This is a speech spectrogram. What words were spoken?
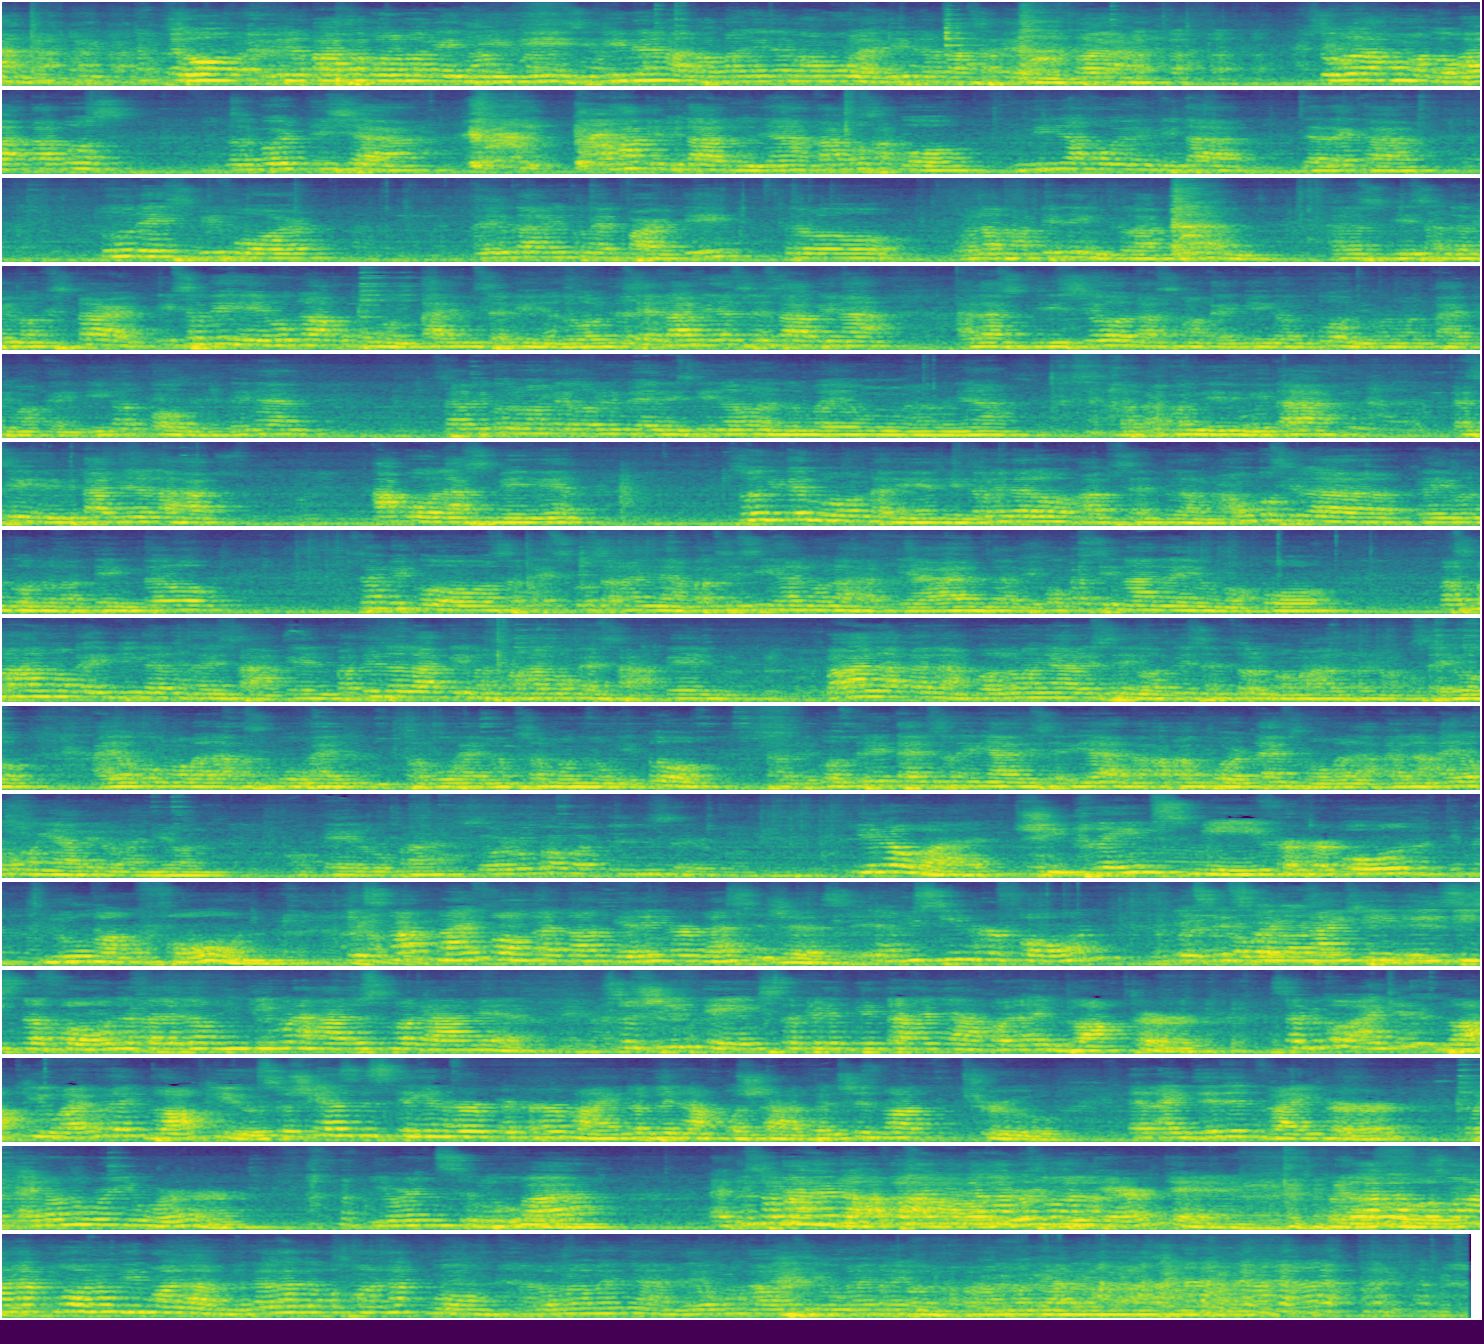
So, pinapasa ko naman kay Jimmy. Si Jimmy naman, pag mali ng mga mura, hindi pinapasa kay Lupa. So, wala akong magawa. Tapos, nag-birthday siya, lahat imbitado niya. Tapos ako, hindi niya ako imbita, direct ha. Days before, ayaw kami to my party, pero walang happening, club yan. Alas 10 ang gabi mag-start. Ibig sabihin, huwag na ako pumunta, ibig sabihin doon. Kasi dami niya sinasabi na alas 10 yun, tapos mga kaibigan ko, hindi ko naman type yung mga kaibigan ko, ganyan. Sabi ko naman kay Lorin Beres, tingnan mo, nandun ba yung ano niya, bakit man dinimita. Kasi inimita niya lahat, ako last minute. So hindi kayo pumunta hindi kami dalawang absent lang. Ako ko sila Raymond ko dumating, pero sabi ko, sa text ko sa kanya, pagsisihan mo lahat yan. Sabi ko, kasi nanay yung ako. Mas mahal mo kaibigan mo kayo sa akin. Pati lalaki, mas mahal mo kayo sa akin. Bahala ka na. Kung ano mangyari sa iyo, at least ito, mamahal pa rin ako sa iyo. Ayaw kong mawala ka sa buhay, sa buhay ng sa mundong ito. Sabi ko, three times na nangyari sa iyo yan. Baka pang four times, mawala ka na. Ayaw kong mangyari naman yun. Okay, Rupa? So, Rupa, what can you say? Rupa? You know what? She blames me for her old lumang phone. It's not my fault I'm not getting her messages. Have you seen her phone? It's, it's like 1980s na phone na talagang hindi mo na halos magamit. So she thinks na pinagbintangan niya ako na I blocked her. Sabi ko, I didn't block you. Why would I block you? So she has this thing in her her mind na blinak ko siya, which is not true. And I did invite her, but I don't know where you were. You were in Cebu. I think you were in Davao. You were in Duterte. Nagdalaga ko sa anak mo, anong di mo alam? Nagdalaga ko sa anak mo. Alam mo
